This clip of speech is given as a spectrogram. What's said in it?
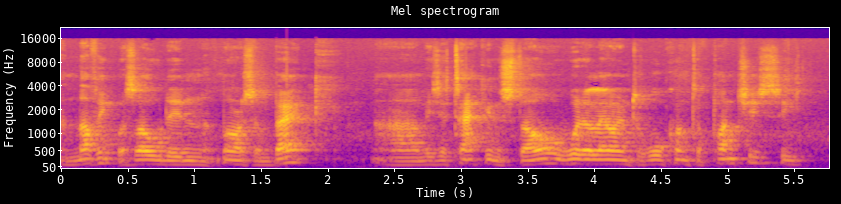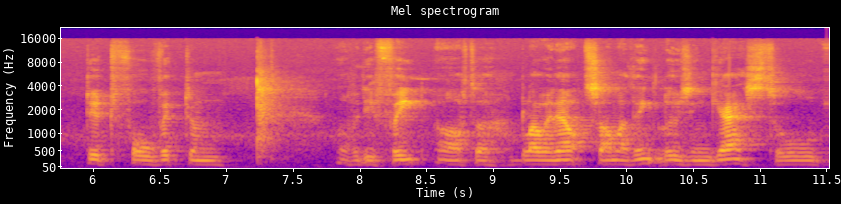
And nothing was holding Morrison back. Um, his attacking style would allow him to walk onto punches. He did fall victim of a defeat after blowing out some, I think, losing gas towards,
